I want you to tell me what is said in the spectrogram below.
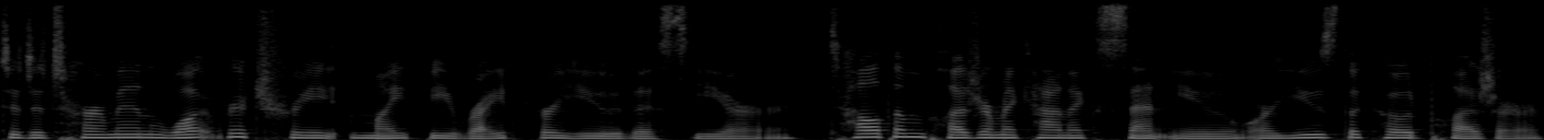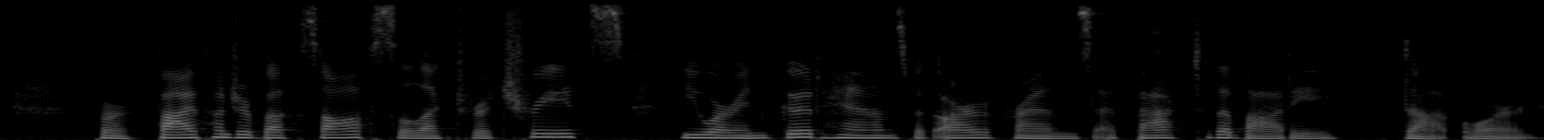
to determine what retreat might be right for you this year. Tell them Pleasure Mechanics sent you or use the code PLEASURE for 500 bucks off select retreats. You are in good hands with our friends at backtothebody.org.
